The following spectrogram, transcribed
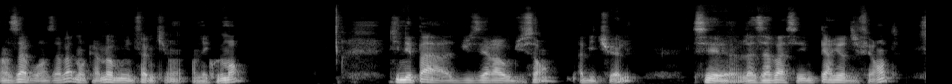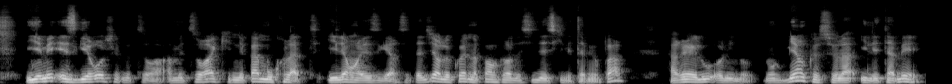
Un Zav ou un Zava, donc un homme ou une femme qui ont en écoulement, qui n'est pas du zéra ou du sang habituel, c'est la zava, c'est une période différente. Yeme esgero chez Metzora, un Metzora qui n'est pas muklat, il est en esger, c'est-à-dire le Kohen n'a pas encore décidé est-ce qu'il est tamé ou pas. Donc bien que cela, il est tamé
